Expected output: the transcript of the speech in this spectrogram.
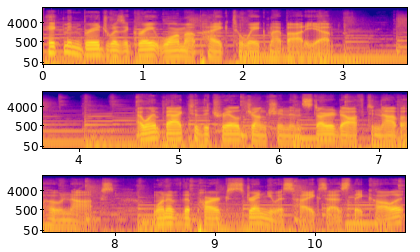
Hickman Bridge was a great warm up hike to wake my body up. I went back to the trail junction and started off to Navajo Knobs, one of the park's strenuous hikes, as they call it,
